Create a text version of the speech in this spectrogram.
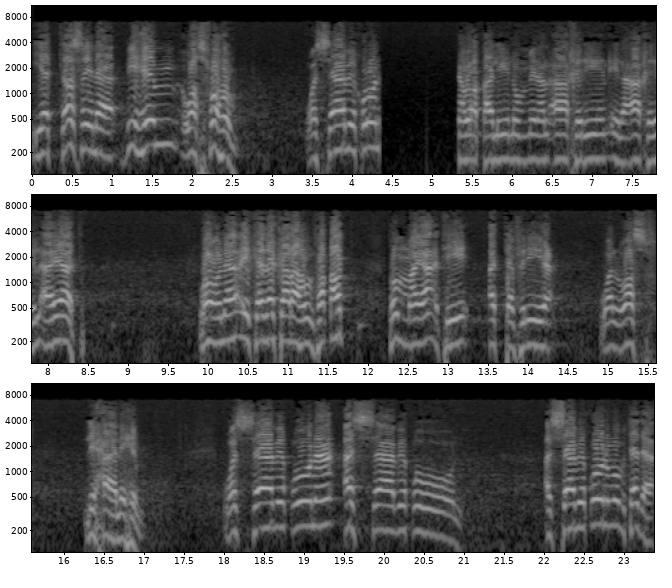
يتصل بهم وصفهم. والسابقون وقليل من الآخرين إلى آخر الآيات. وأولئك ذكرهم فقط ثم يأتي التفريع والوصف لحالهم. والسابقون السابقون. السابقون مبتدا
